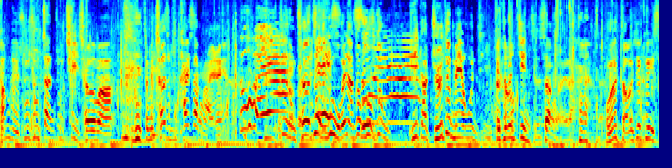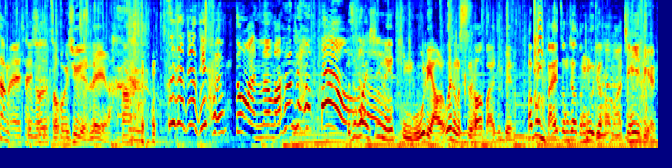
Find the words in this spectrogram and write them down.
长腿叔叔赞助汽车吗？怎么车子不开上来呢？对啊，这种车这种路，我跟你讲，这种路这种皮卡绝对没有问题。这边禁止上来了，我们要找一些可以上来的才是。走回去也累了。这个就已经很短了，马上就要到了。可是外星人也挺无聊的，为什么石头要摆在这边？他不能摆在中孝东路就好嘛？近一点。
